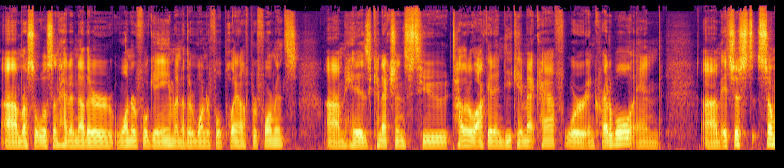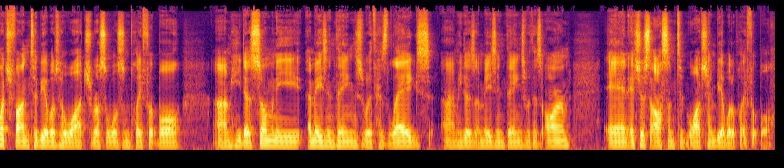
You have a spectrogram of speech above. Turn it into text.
Um, Russell Wilson had another wonderful game, another wonderful playoff performance. Um, his connections to Tyler Lockett and DK Metcalf were incredible, and um, it's just so much fun to be able to watch Russell Wilson play football. Um, he does so many amazing things with his legs. Um, he does amazing things with his arm, and it's just awesome to watch him be able to play football.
